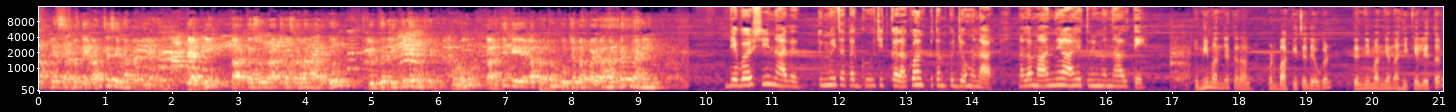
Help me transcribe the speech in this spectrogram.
आपल्या सर्व देवांचे सेनापती आहेत. त्यांनी तारकासूर राक्षसाला हरवून युद्ध जिंकले होते. म्हणून कार्तिकेयाला प्रथम पूज्य बनवायला हरकत नाही. देवर्षी नारद तुम्हीच आता घोषित करा. कोण प्रथम पूज्य होणार? मला मान्य आहे तुम्ही म्हणाल ते. तुम्ही मान्य कराल पण बाकीचे देवगण त्यांनी मान्य नाही केले तर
